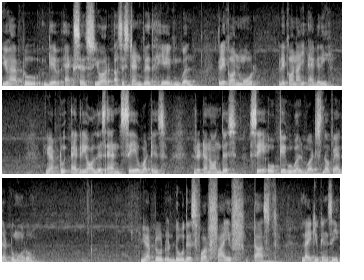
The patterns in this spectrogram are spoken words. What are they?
You have to give access your assistant with hey google. Click on more. Click on i agree. You have to agree all this and say what is written on this. Say okay google what's the weather tomorrow? You have to do this for five tasks like you can see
